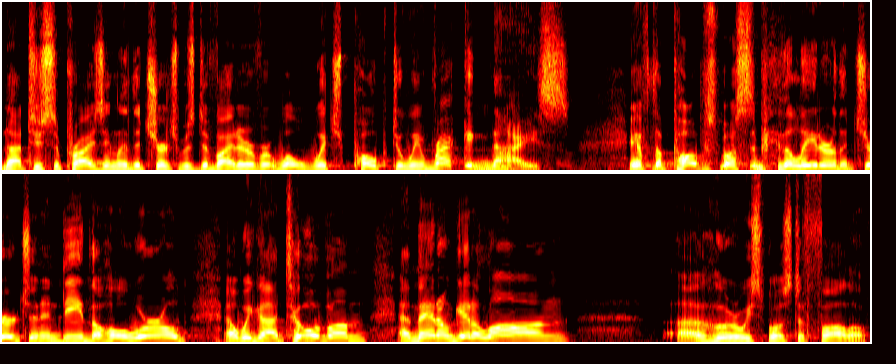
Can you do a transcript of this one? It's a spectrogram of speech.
Not too surprisingly, the church was divided over, well, which pope do we recognize? If the pope's supposed to be the leader of the church and indeed the whole world, and we got two of them, and they don't get along, uh, who are we supposed to follow?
